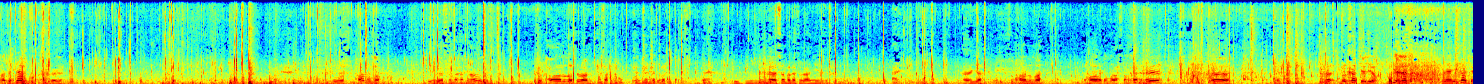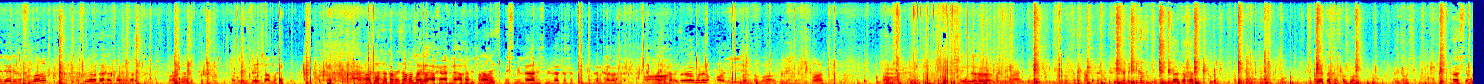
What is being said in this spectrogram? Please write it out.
غادي حداه سبحان الله. عظيمة سبحان الله إنها سمكة عنيدة سبحان الله. تبارك الله أحسن لا لا ما نخافش عليها. دي علاش؟ ما نخافش عليها لأن السنارة السنارة داخل تبارك الله هذه إزاي إن شاء الله. غادي حداك الرئيس. غادي والله لا أخاف لا أخاف إن شاء الله. الرئيس. بسم الله بسم الله. شوف شوف. لا ما تلغاش الله يهديك الرئيس. يا مولانا. انها هذاك هذاك هذاك يديك الرئيس لا تخف Это Хасандон. А, всем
